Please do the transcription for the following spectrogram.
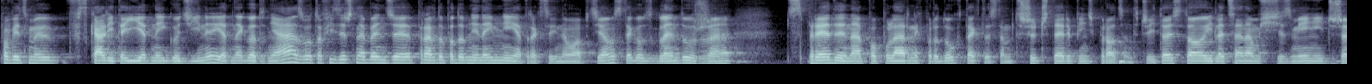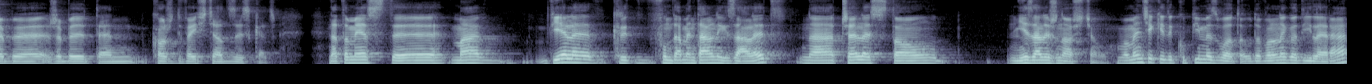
powiedzmy w skali tej jednej godziny, jednego dnia, złoto fizyczne będzie prawdopodobnie najmniej atrakcyjną opcją z tego względu, że spready na popularnych produktach to jest tam 3, 4, 5%, czyli to jest to, ile cena musi się zmienić, żeby, żeby ten koszt wejścia odzyskać. Natomiast y, ma wiele fundamentalnych zalet na czele z tą niezależnością. W momencie, kiedy kupimy złoto u dowolnego dealera,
